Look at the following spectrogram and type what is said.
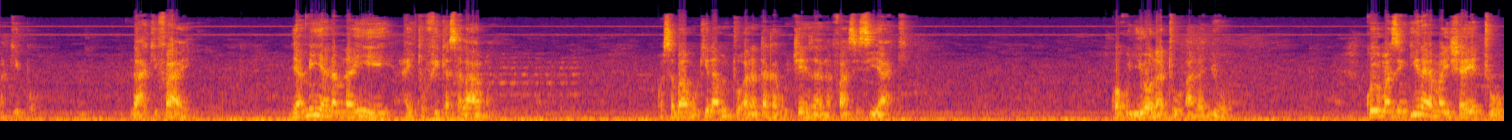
hakipo na hakifai. Jamii ya namna hii haitofika salama, kwa sababu kila mtu anataka kucheza nafasi si yake, kwa kujiona tu anajua. Kwa hiyo mazingira ya maisha yetu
